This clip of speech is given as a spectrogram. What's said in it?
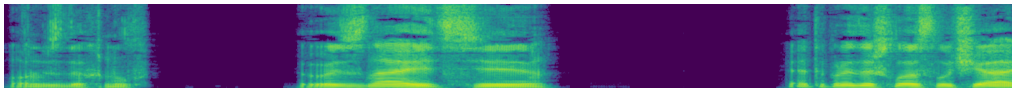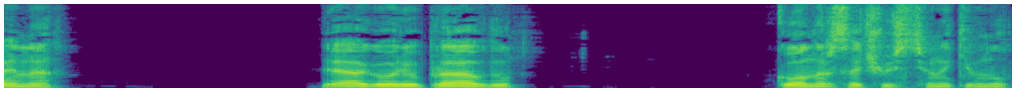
Он вздохнул. — Вы знаете, это произошло случайно. Я говорю правду. Коннор сочувственно кивнул.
